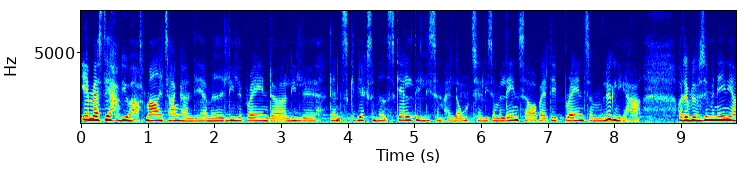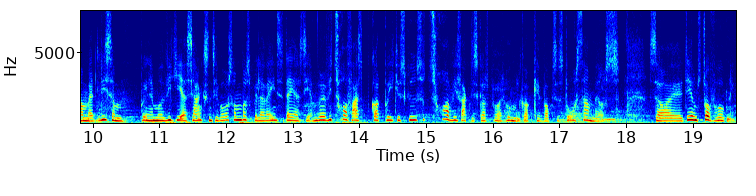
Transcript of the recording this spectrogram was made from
Jamen, altså, det har vi jo haft meget i tankerne, det her med et lille brand og en lille dansk virksomhed. Skal det ligesom have lov til ligesom at læne sig op af det brand, som Lykkelige har? Og det blev vi simpelthen enige om, at ligesom på en eller anden måde, vi giver chancen til vores håndboldspillere hver eneste dag og siger, at vi tror faktisk godt på, at I kan skyde, så tror vi faktisk også på, at Hummel godt kan vokse store sammen med os. Så øh, det er jo en stor forhåbning.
